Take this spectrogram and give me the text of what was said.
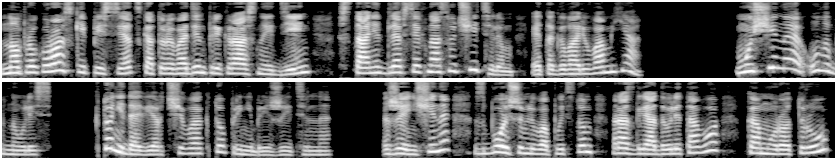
но прокурорский писец, который в один прекрасный день станет для всех нас учителем, это говорю вам я». Мужчины улыбнулись, кто недоверчиво, кто пренебрежительно. Женщины с большим любопытством разглядывали того, кому Ротру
